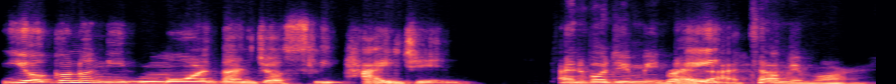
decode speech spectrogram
you're going to need more than just sleep hygiene. And what do you mean right? by that? Tell me more.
